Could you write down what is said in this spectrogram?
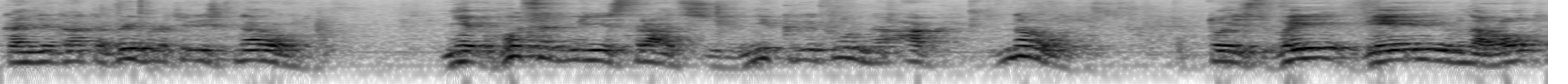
кандидата, вы обратились к народу. Не к госадминистрации, не к Ликуну, а к народу. То есть вы верили в народ,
